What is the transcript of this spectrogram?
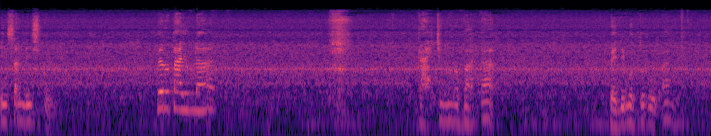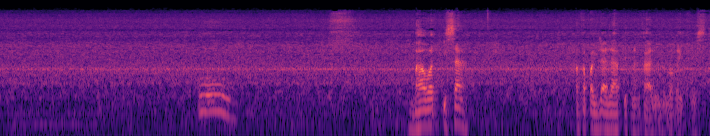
in Sunday school, pero tayong lahat. Kahit yung mga bata, pwede mong turuan. Oo. Bawat isa ang kapaglalapit ng kaluluwa kay Kristo.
